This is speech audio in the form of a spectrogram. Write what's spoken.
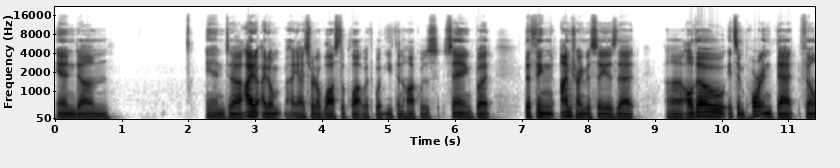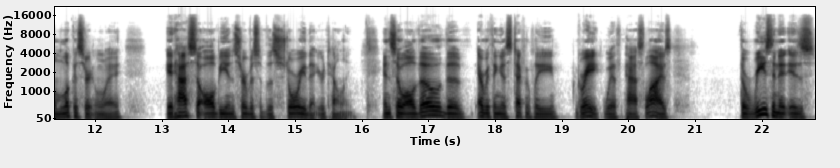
And um, and uh, I, I don't I, I, sort of lost the plot with what Ethan Hawke was saying, but the thing I'm trying to say is that uh, although it's important that film look a certain way, it has to all be in service of the story that you're telling. And so, although the everything is technically great with past lives, the reason it is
